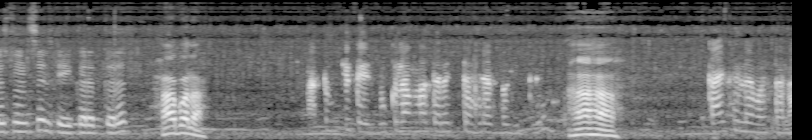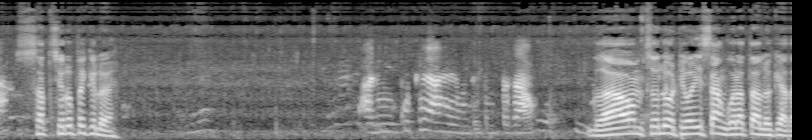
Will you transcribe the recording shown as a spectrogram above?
लसूण करत करत. हा बोला. तुमची फेसबुकला मसाल्याची जाहिरात बघितली? हा हा. काय केलंय मसाला? सातशे रुपये किलो आहे. आणि कुठे आहे म्हणजे तुमचं गाव? गाव आमचं लोटेवाडी सांगोला तालुक्यात.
